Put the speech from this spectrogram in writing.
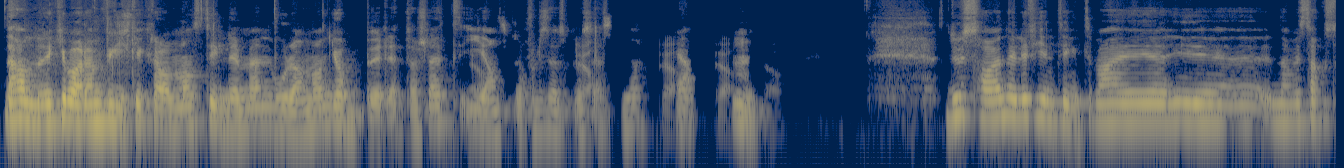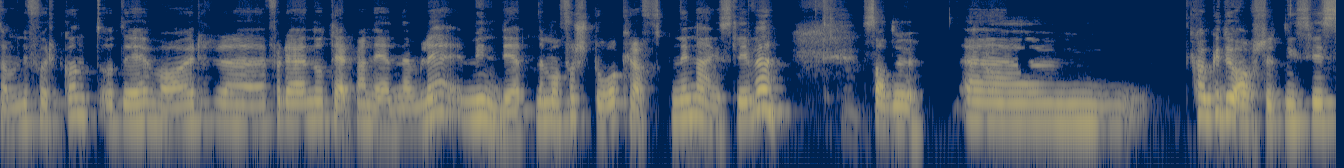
Det handler ikke bare om hvilke krav man stiller, men hvordan man jobber rett og slett i anskaffelsesprosessene. Ja, ja, ja, mm. Du sa en veldig fin ting til meg i, når vi snakket sammen i forkant, og det var eh, For det har jeg notert meg ned, nemlig. Myndighetene må forstå kraften i næringslivet, mm. sa du. Uh, kan ikke du avslutningsvis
